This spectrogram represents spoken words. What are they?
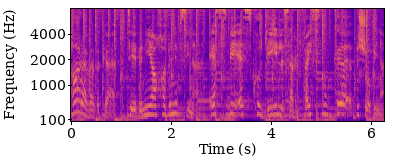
پاره و بکه تیبنیا خواب نفسینا اس بی اس کردی لسر فیسبوک بشو بینه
